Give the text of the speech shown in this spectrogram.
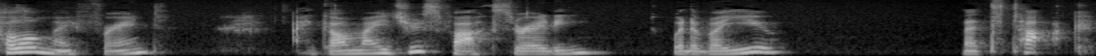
Hello, my friend. I got my juice box ready. What about you? Let's talk.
